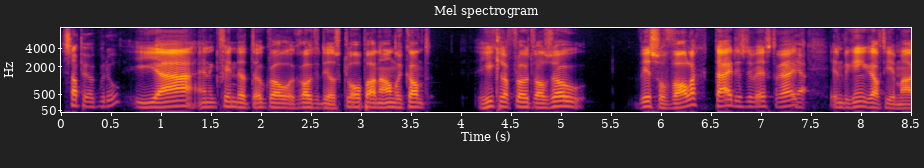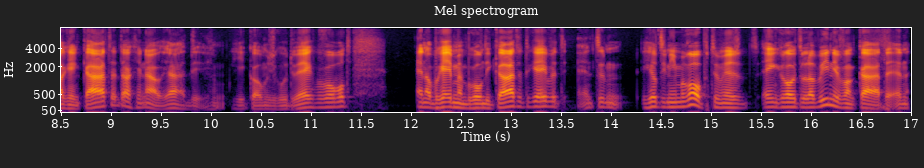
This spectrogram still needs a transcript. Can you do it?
Snap je wat ik bedoel? Ja, en ik vind dat ook wel grotendeels kloppen. Aan de andere kant, Hiegler floot wel zo wisselvallig tijdens de wedstrijd. Ja. In het begin gaf hij helemaal geen kaarten. Dacht je, nou ja, die- hier komen ze goed weg bijvoorbeeld. En op een gegeven moment begon die kaarten te geven. En toen hield hij niet meer op. Toen was het één grote lawine van kaarten. En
